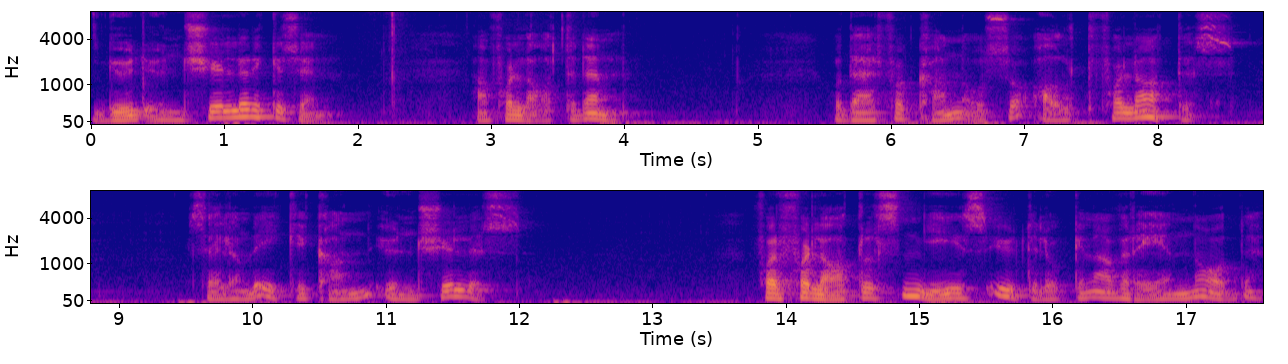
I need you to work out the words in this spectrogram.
Gud unnskylder ikke synd, han forlater den og derfor kan også alt forlates, selv om det ikke kan unnskyldes. For forlatelsen gis utelukkende av ren nåde.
